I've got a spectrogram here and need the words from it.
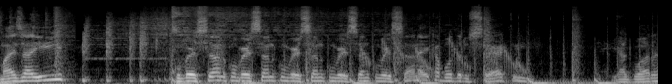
Mas aí, conversando, conversando, conversando, conversando, conversando, aí acabou dando certo e, e agora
